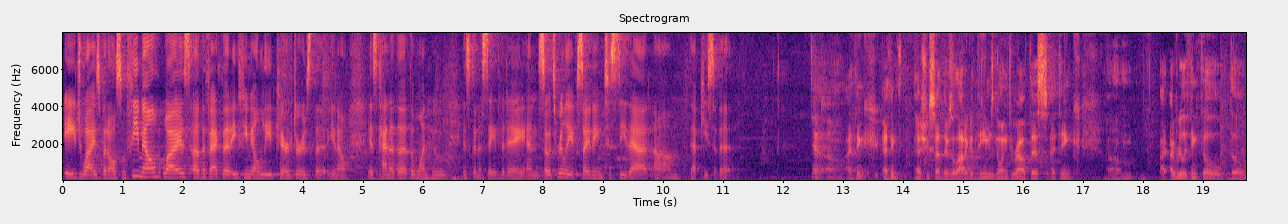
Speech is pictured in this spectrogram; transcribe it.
age-wise but also female-wise uh, the fact that a female lead character is the you know is kind of the the one who is going to save the day and so it's really exciting to see that um, that piece of it Yeah, um, I think I think as you said, there's a lot of good themes going throughout this. I think um, I, I really think they'll they'll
